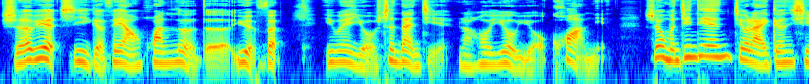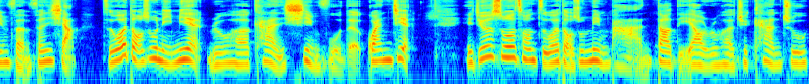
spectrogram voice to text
十二月是一个非常欢乐的月份。因为有圣诞节，然后又有跨年，所以我们今天就来跟新粉分享紫微斗数里面如何看幸福的关键。也就是说，从紫微斗数命盘到底要如何去看出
